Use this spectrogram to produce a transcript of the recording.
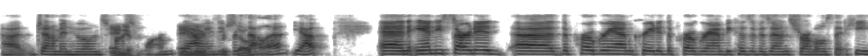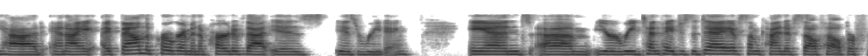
a gentleman who owns Andy, First Form Andy now, Andy Frisella. Frisella. Yep. And Andy started uh, the program, created the program because of his own struggles that he had. And I, I found the program, and a part of that is is reading. And um, you read 10 pages a day of some kind of self help or f-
